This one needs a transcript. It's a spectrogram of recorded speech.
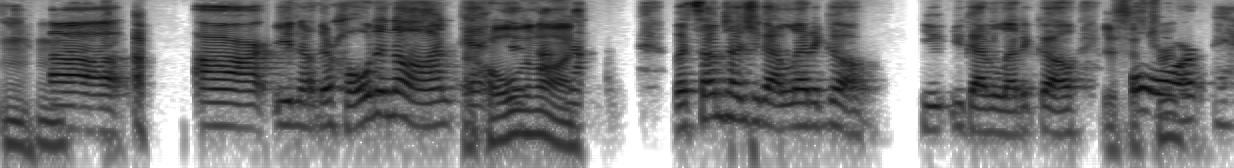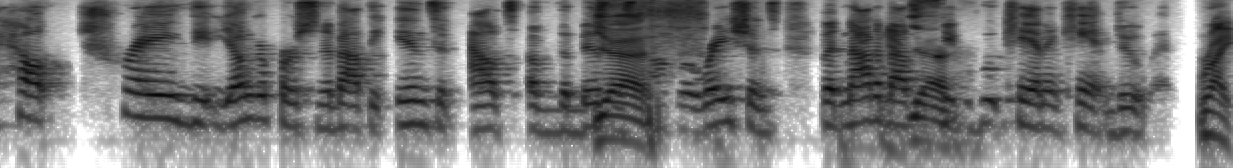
Mhm. uh, are you know they're holding on, They're and- holding and on. not- but sometimes you got to let it go. You you got to let it go, this is true. or help train the younger person about the ins and outs of the business Yes. operations, but not about Yeah. the people who can and can't do it. Right.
